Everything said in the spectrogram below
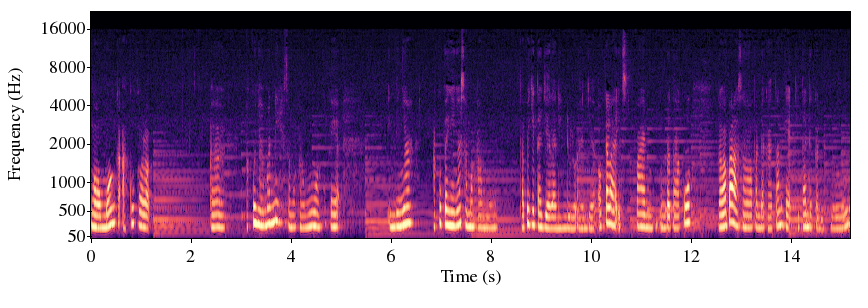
ngomong ke aku kalau e, aku nyaman nih sama kamu. Aku kayak intinya aku pengennya sama kamu tapi kita jalanin dulu aja. Oke lah it's fine. Menurut aku gak apa-apa lah sama pendekatan kayak kita dekat dulu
